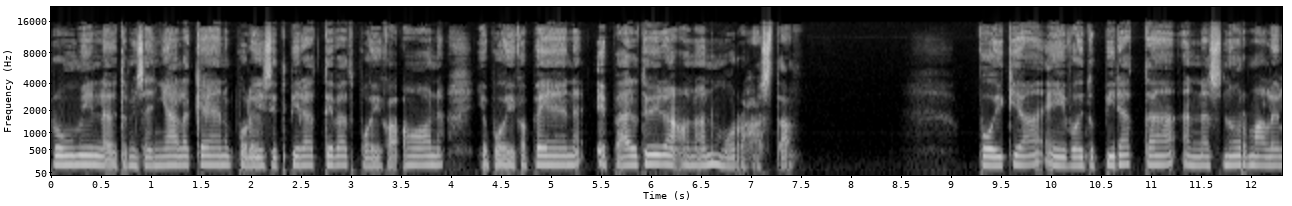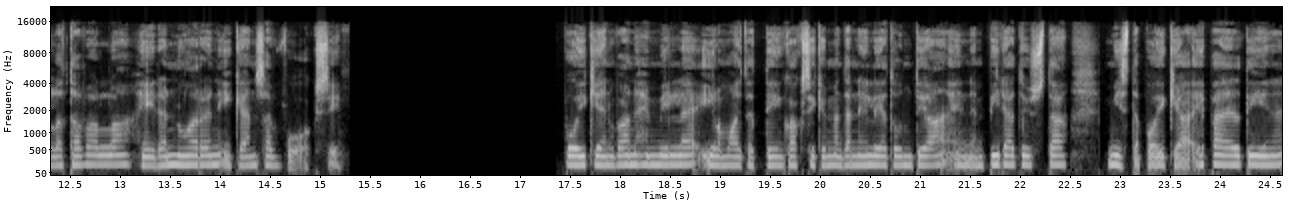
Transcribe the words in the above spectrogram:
Ruumiin löytämisen jälkeen poliisit pidättivät poika Aan ja poika Bn epäiltyinä Anan murhasta. Poikia ei voitu pidättää ns. normaalilla tavalla heidän nuoren ikänsä vuoksi. Poikien vanhemmille ilmoitettiin 24 tuntia ennen pidätystä, mistä poikia epäiltiin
